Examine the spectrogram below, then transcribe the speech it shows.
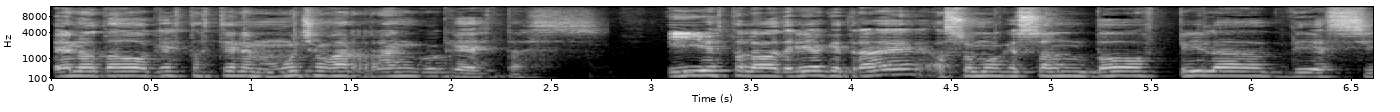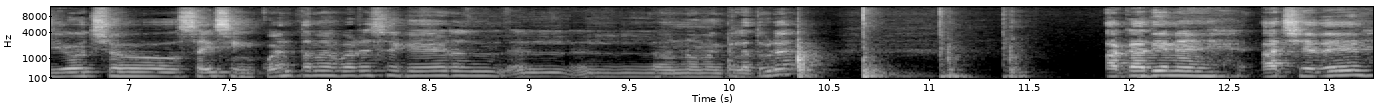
he notado que estas tienen mucho más rango que estas. Y esta es la batería que trae, asumo que son dos pilas 18650 me parece que era la nomenclatura. Acá tienes HD,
